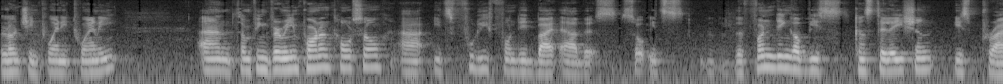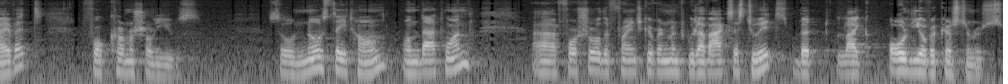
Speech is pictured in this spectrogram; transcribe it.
launch in 2020. And something very important also, uh, it's fully funded by Airbus. So it's the funding of this constellation is private for commercial use. So no state owned on that one. Uh, for sure, the French government will have access to it, but like all the other customers.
